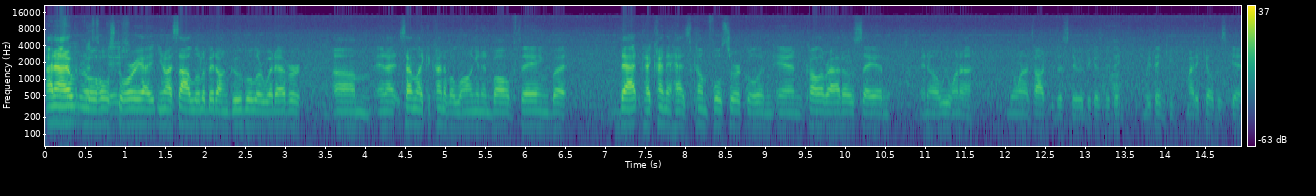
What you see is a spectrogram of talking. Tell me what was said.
and I don't know the whole story. I, you know, I saw a little bit on Google or whatever, um, and it sounded like a kind of a long and involved thing. But that kind of has come full circle, and, and Colorado's saying, you know, we want to we want to talk to this dude because we think we think he might have killed this kid.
